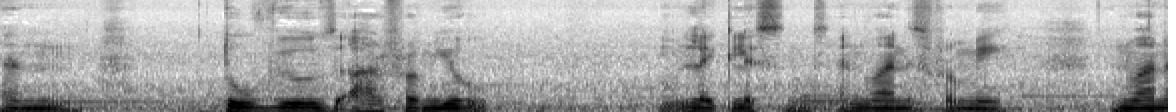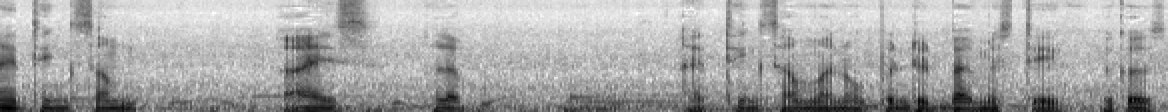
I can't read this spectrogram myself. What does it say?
And two views are from you like listens and one is from me. And one i think some love i think someone opened it by mistake because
